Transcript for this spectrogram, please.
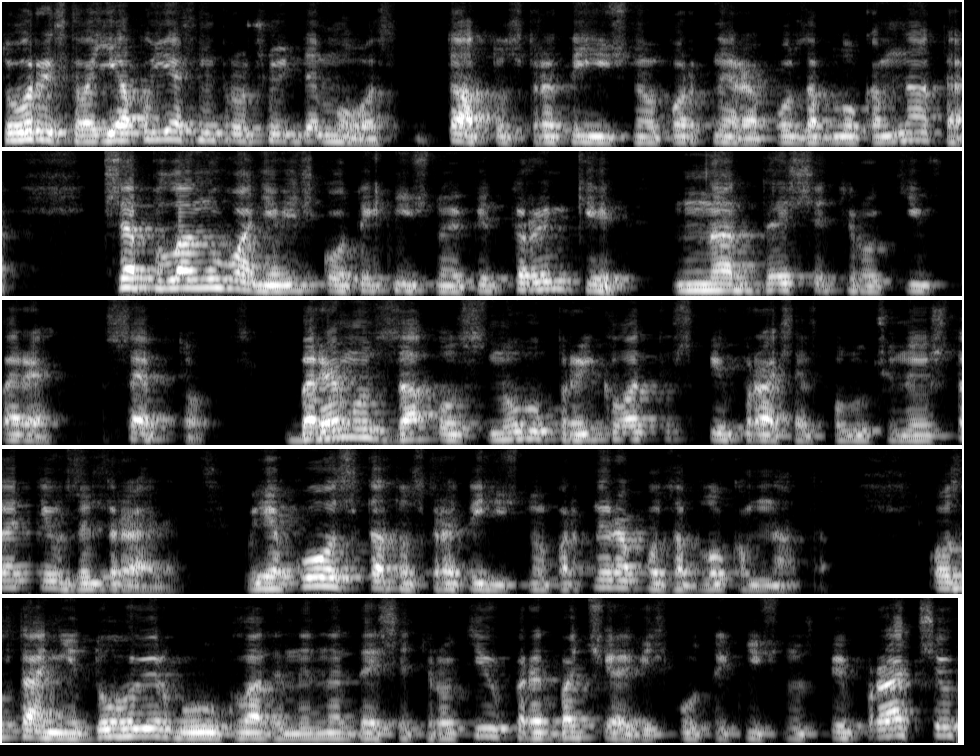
Товариство, я поясню про що йде мова. Статус стратегічного партнера поза блоком НАТО це планування військово-технічної підтримки на 10 років вперед. Себто беремо за основу приклад співпраці Сполучених Штатів з Ізраїлем, у якого статус стратегічного партнера поза блоком НАТО. Останній договір був укладений на 10 років, передбачає військово-технічну співпрацю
